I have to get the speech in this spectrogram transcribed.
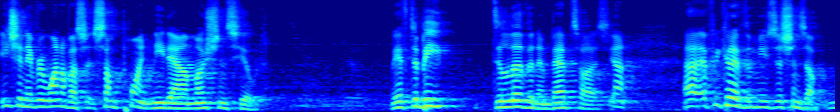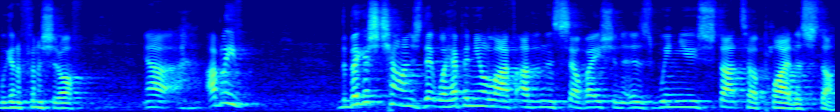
each and every one of us at some point need our emotions healed. We have to be delivered and baptized. Yeah. Uh, if we could have the musicians up, we're going to finish it off. Uh, I believe the biggest challenge that will happen in your life, other than salvation, is when you start to apply this stuff.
